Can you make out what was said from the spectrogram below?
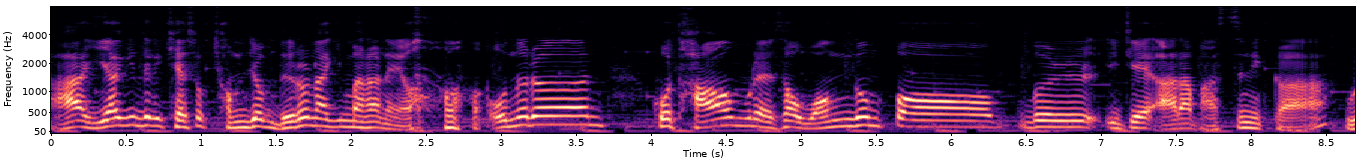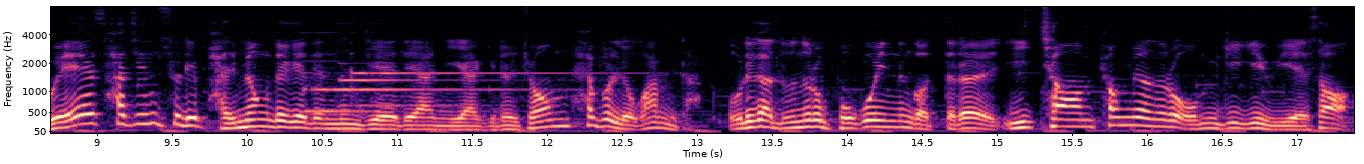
아 이야기들이 계속 점점 늘어나기만 하네요. 오늘은 그 다음으로 해서 원근법을 이제 알아봤으니까 왜 사진술이 발명되게 됐는지에 대한 이야기를 좀 해보려고 합니다 우리가 눈으로 보고 있는 것들을 2차원 평면으로 옮기기 위해서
